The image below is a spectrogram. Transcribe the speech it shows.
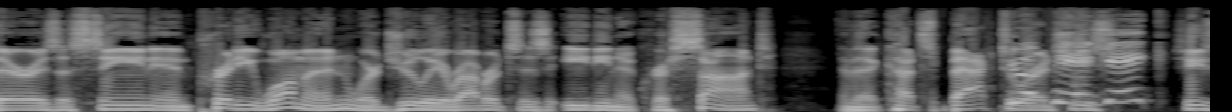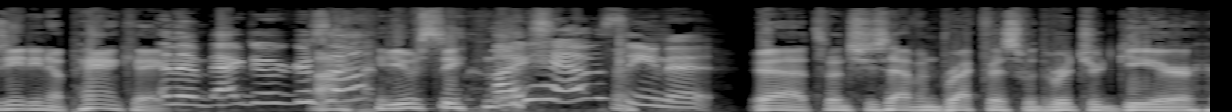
There is a scene in Pretty Woman where Julia Roberts is eating a croissant, and then it cuts back to, To her and she's she's eating a pancake. and then back to a croissant. You've seen this? I have seen it. Yeah, it's when she's having breakfast with Richard Gere.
